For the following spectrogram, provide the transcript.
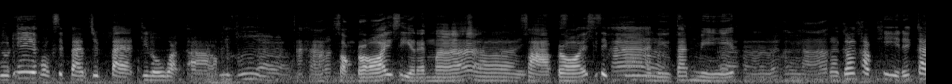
อยู่ที่ 68.8 กิโลวัตต์อาวร์อืมอ่านะคะ204แรงม้าใช่315 นิวตันเมตรอ่าฮะนะคะแล้วก็ขับขี่ได้ไกล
